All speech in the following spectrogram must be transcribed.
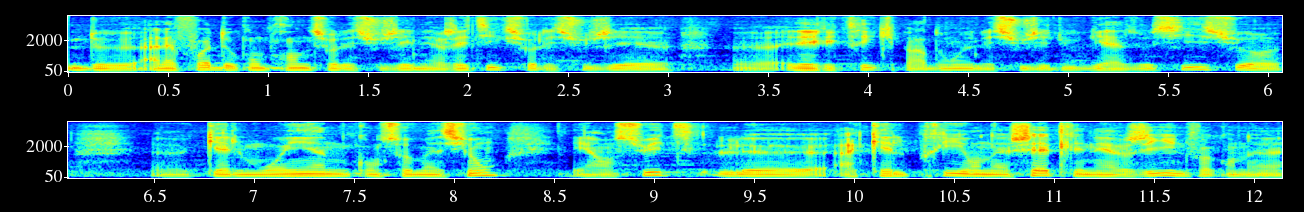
de à la fois de comprendre sur les sujets énergétiques, sur les sujets euh, euh, électriques pardon et les sujets du gaz aussi, sur euh, quels moyens de consommation et ensuite le à quel prix on achète l'énergie une fois qu'on euh,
